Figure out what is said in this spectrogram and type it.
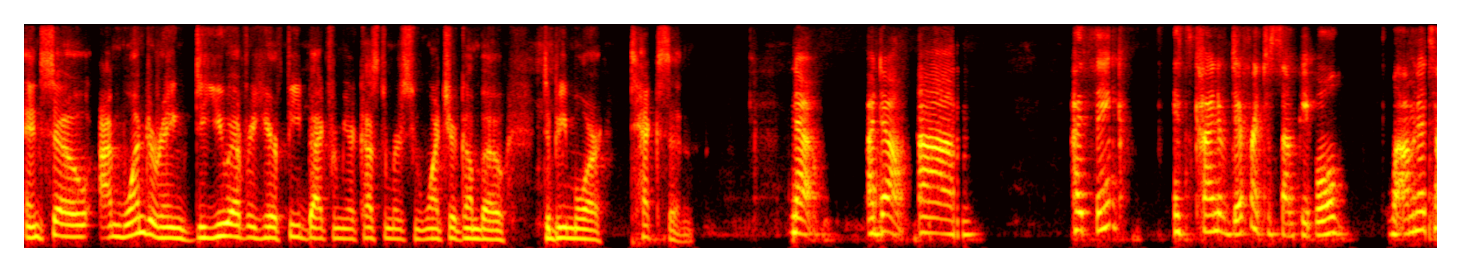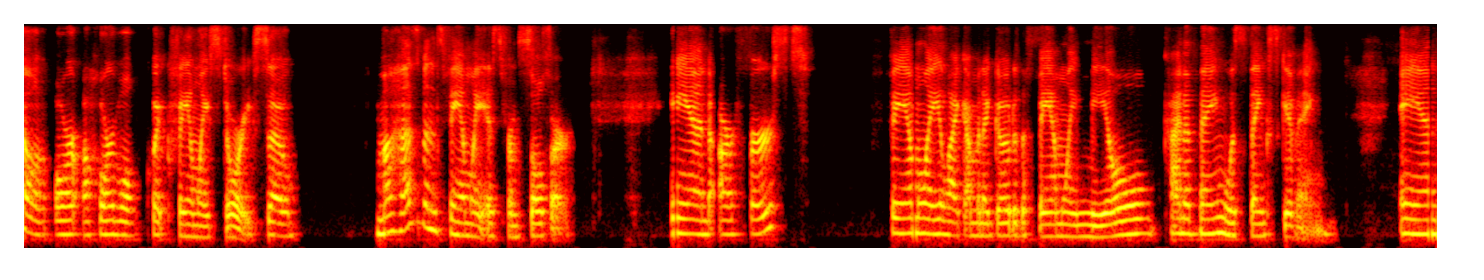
And so I'm wondering do you ever hear feedback from your customers who want your gumbo to be more Texan? No, I don't. Um, I think it's kind of different to some people. Well, I'm going to tell a, or a horrible, quick family story. So, my husband's family is from Sulphur, and our first family, like I'm going to go to the family meal kind of thing, was Thanksgiving, and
